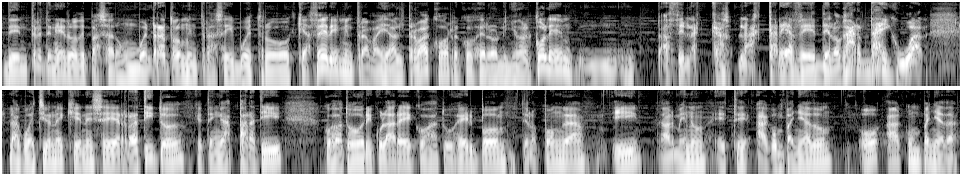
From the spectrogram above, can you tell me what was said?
de entreteneros, de pasar un buen rato mientras hacéis vuestros quehaceres, mientras vais al trabajo, recoger a los niños al cole, mm, hacer las, tareas del hogar, da igual. La cuestión es que en ese ratito que tengas para ti, coja tus auriculares, coja tus AirPods, te los ponga y al menos esté acompañado o acompañada.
